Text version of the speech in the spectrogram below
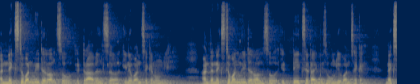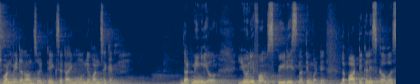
And next 1 meter also it travels uh, in a 1 second only. And the next 1 meter also it takes a time is only 1 second. Next 1 meter also it takes a time only 1 second that mean here uniform speed is nothing but a, the particle is covers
